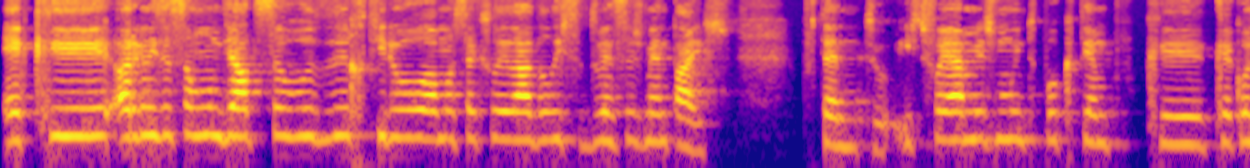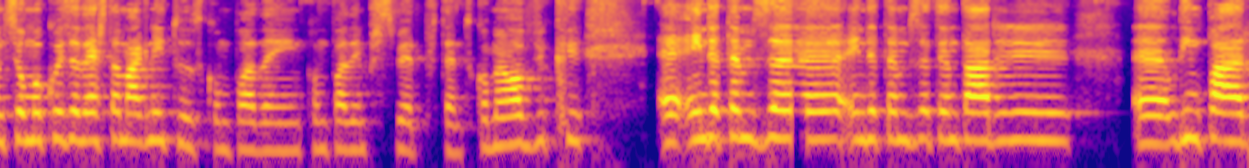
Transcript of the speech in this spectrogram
é que a Organização Mundial de Saúde retirou a homossexualidade da lista de doenças mentais. Portanto, isto foi há mesmo muito pouco tempo que, que aconteceu uma coisa desta magnitude, como podem, como podem perceber. Portanto, como é óbvio que eh, ainda estamos a, ainda estamos a tentar uh, limpar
